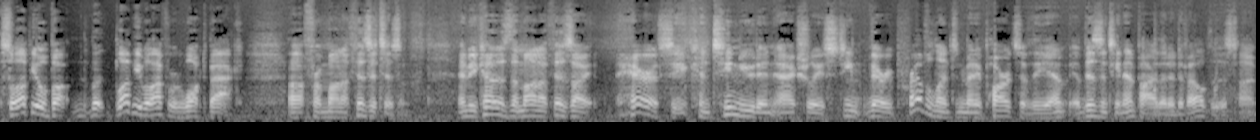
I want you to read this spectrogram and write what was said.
So a lot of people, but a lot of people afterward walked back uh, from monophysitism, and because the monophysite heresy continued and actually seemed very prevalent in many parts of the Byzantine Empire that had developed at this time.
